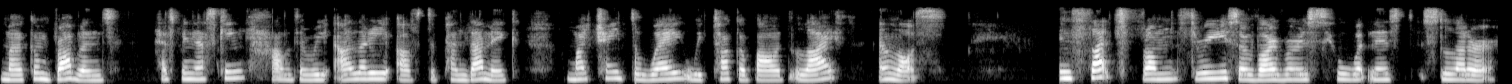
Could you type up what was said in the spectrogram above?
Malcolm Brabant has been asking how the reality of the pandemic might change the way we talk about life and loss. Insights from three survivors who witnessed slaughter.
